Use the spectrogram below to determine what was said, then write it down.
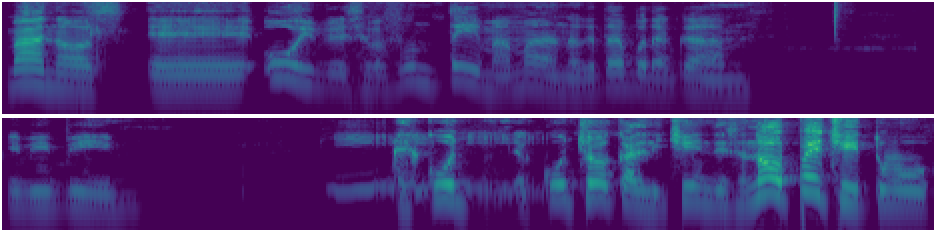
Manos, eh, uy, se me fue un tema, mano, que estaba por acá. Pi, pi, pi. Escucho, escucho Calichín, dice, no, Pechi, tu,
